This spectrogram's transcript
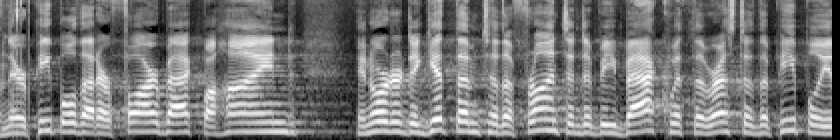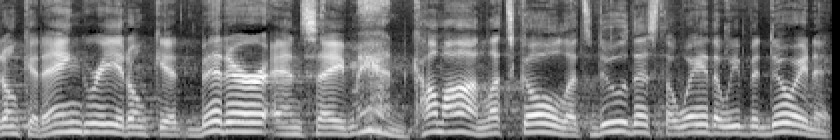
and there are people that are far back behind. In order to get them to the front and to be back with the rest of the people, you don't get angry, you don't get bitter and say, Man, come on, let's go, let's do this the way that we've been doing it.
